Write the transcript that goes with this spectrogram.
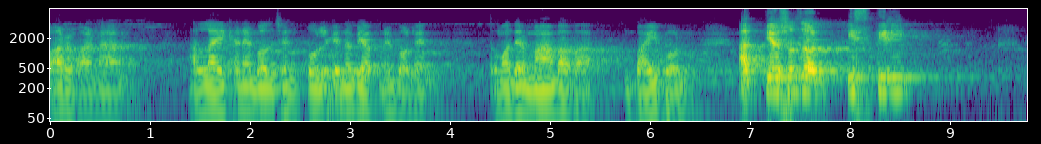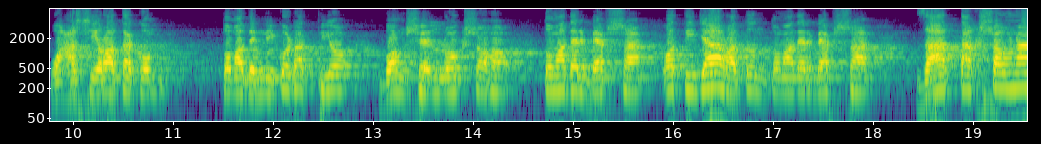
পারবা না। আল্লাহ এখানে বলছেন, কুল হে নবী, আপনি বলেন, তোমাদের মা, বাবা ভাই বোন আত্মীয় স্বজন, স্ত্রী ও আশিরতাকুম তোমাদের নিকট আত্মীয়, বংশের লোক সহ তোমাদের ব্যবসা, অতিজারাতুন তোমাদের ব্যবসা, যা তাকসাও না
